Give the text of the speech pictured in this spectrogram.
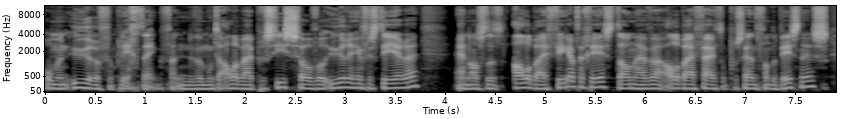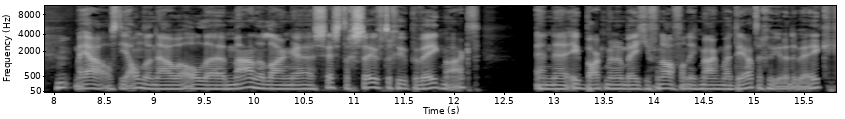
om een urenverplichting. Van we moeten allebei precies zoveel uren investeren. En als het allebei 40 is, dan hebben we allebei 50% van de business. Hm. Maar ja, als die ander nou al eh, maandenlang eh, 60, 70 uur per week maakt. En eh, ik bak me er een beetje vanaf, want ik maak maar 30 uur in de week.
